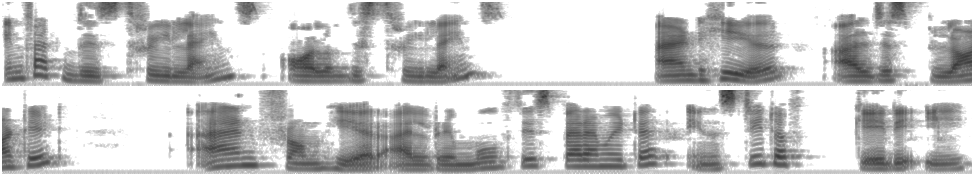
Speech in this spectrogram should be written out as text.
in fact these three lines all of these three lines. And here I'll just plot it. And from here I'll remove this parameter. Instead of KDE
